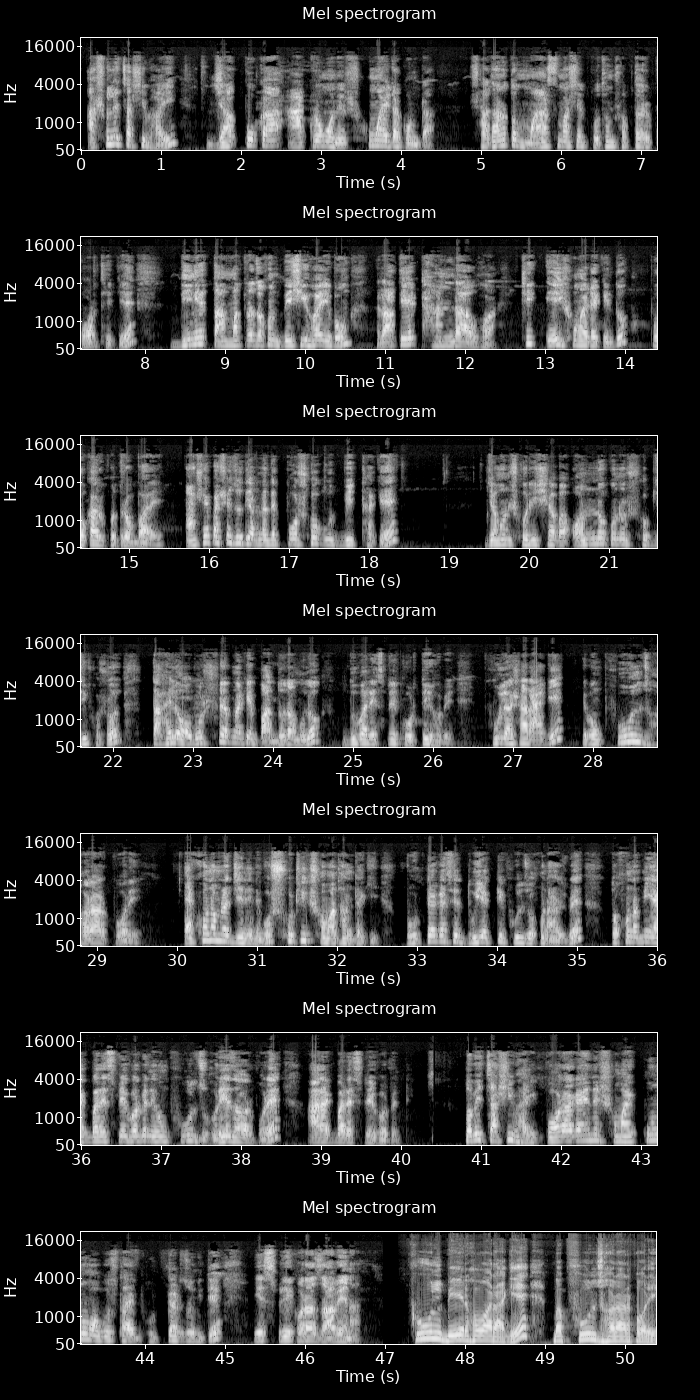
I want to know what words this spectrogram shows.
আসলে চাষি ভাই জাপ পোকা আক্রমণের সময়টা কোনটা? সাধারণত মার্চ মাসের প্রথম সপ্তাহের পর থেকে দিনের তাপমাত্রা যখন বেশি হয় এবং রাতে ঠান্ডা আবহাওয়া, ঠিক এই সময়টা কিন্তু পোকার উপদ্রব বাড়ে। আশেপাশে যদি আপনাদের পোষক উদ্ভিদ থাকে, যেমন সরিষা বা অন্য কোনো সবজি ফসল, তাহলে অবশ্যই আপনাকে বাধ্যতামূলক দুবার স্প্রে করতেই হবে। ফুল আসার আগে এবং ফুল ঝরার পরে। এখন আমরা জেনে নেব সঠিক সমাধানটা কি। ভুট্টা গাছে দুই একটি ফুল যখন আসবে তখন আপনি একবার স্প্রে করবেন এবং ফুল ঝরে যাওয়ার পরে আর একবার স্প্রে করবেন। তবে চাষি ভাই পরাগায়নের সময় কোনো অবস্থায় ভুট্টার জমিতে স্প্রে করা যাবে না। ফুল বের হওয়ার আগে বা ফুল ঝরার পরে।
